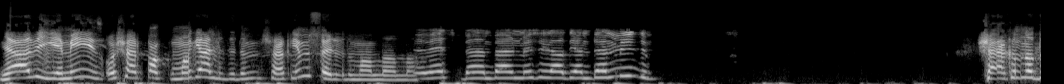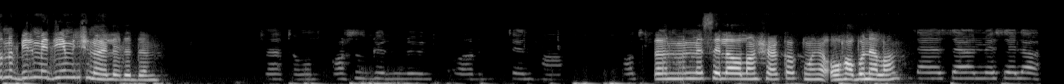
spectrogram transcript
ya abi yemeyiz. O şarkı aklıma geldi dedim. Şarkıyı mı söyledim Allah Allah. evet ben ben mesela diyen ben miydim? Şarkının adını bilmediğim için öyle dedim. Ha tamam. Arsız görünür. Athena. At- Ben mesela olan şarkı aklıma geldi. Oha bu ne lan? Sen sen mesela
